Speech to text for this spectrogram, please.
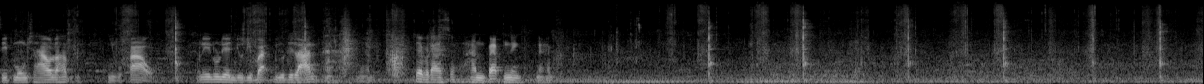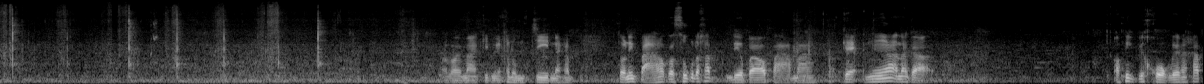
สิบโมงเช้าแล้วครับ หิวข้าววันนี้โรงเรียนอยู่ที่บ้านอยู่ที่ร้านนะครับใช้เวลาหั่นแป๊บหนึ่งนะครับอร่อยมากกินกับขนมจีนนะครับ ตอนนี้ป่าเขาก็ซุกแล้วครับ เดี๋ยวไปเอาป่ามา แกะเนื้อแล้วก็เอาพริกไปโขลกเลยนะครับ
